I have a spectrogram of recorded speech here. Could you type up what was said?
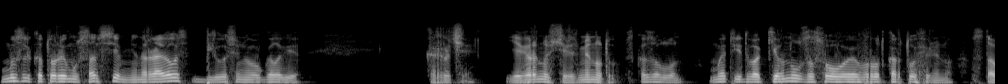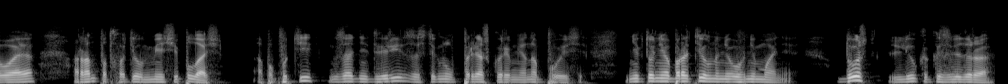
Мысль, которая ему совсем не нравилась, билась у него в голове. «Короче, я вернусь через минуту», — сказал он. Мэт едва кивнул, засовывая в рот картофелину. Вставая, Ранд подхватил меч и плащ, а по пути к задней двери застегнул пряжку ремня на поясе. Никто не обратил на него внимания. Дождь лил, как из ведра.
